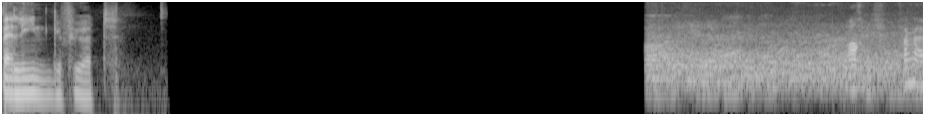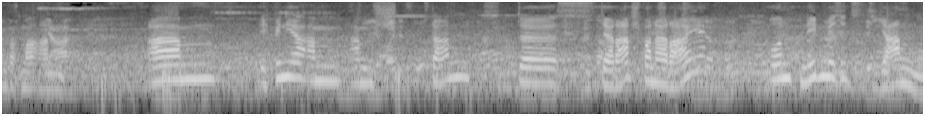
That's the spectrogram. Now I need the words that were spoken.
Berlin geführt. Ach, ich fange einfach mal an. Ja. Ähm, ich bin hier am, am Stand des, der Radspannerei und neben mir sitzt Jan.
